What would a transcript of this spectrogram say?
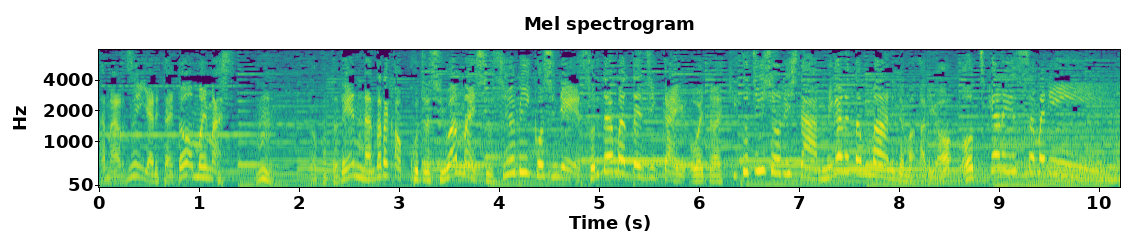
必ずやりたいと思います。うん。ということで、なんだらか今年は毎週水曜日更新です。それではまた次回、お相手は菊池翔でした。メガネと周りでもあるよ。お疲れ様に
